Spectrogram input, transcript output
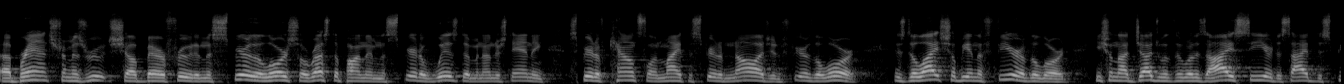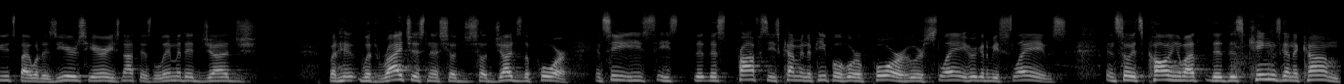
A branch from his roots shall bear fruit, and the Spirit of the Lord shall rest upon them the Spirit of wisdom and understanding, Spirit of counsel and might, the Spirit of knowledge and fear of the Lord. His delight shall be in the fear of the Lord. He shall not judge with what his eyes see or decide disputes by what his ears hear. He's not this limited judge but with righteousness he'll, he'll judge the poor. And see, he's, he's, this prophecy is coming to people who are poor, who are slave, who are going to be slaves. And so it's calling about this king is going to come,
